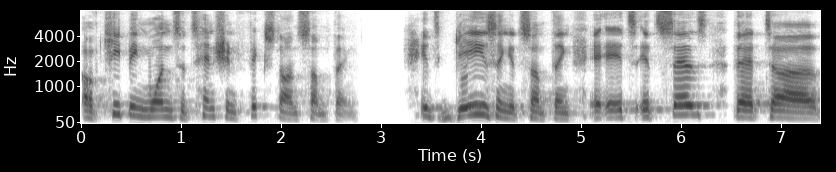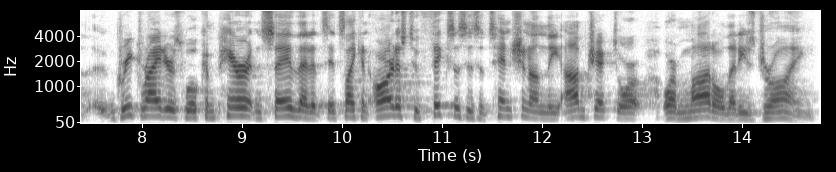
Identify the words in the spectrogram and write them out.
of keeping one's attention fixed on something. It's gazing at something. It's, it says that uh, Greek writers will compare it and say that it's, it's like an artist who fixes his attention on the object or, or model that he's drawing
